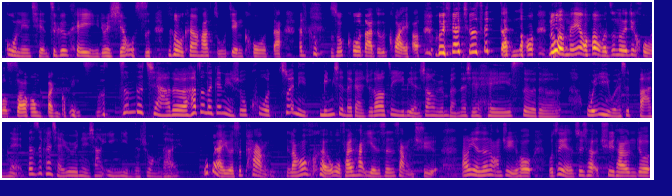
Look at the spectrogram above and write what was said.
过年前这个黑影就会消失。然后我看到它逐渐扩大，她就跟我说扩大就是快好。我现在就是在等哦，如果没有的话，我真的会去火烧我们办公室。真的假的？他真的跟你说扩，所以你明显的感觉到自己脸上原本那些黑色的，我以为是斑呢，但是看起来又有点像阴影的状态。我本来以为是胖，然后可我发现它延伸上去了，然后延伸上去以后，我这眼去他去他们就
